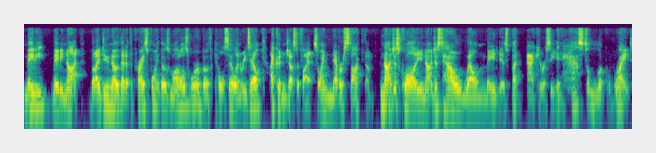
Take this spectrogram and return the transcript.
Maybe, maybe not. But I do know that at the price point those models were, both wholesale and retail, I couldn't justify it. So I never stocked them. Not just quality, not just how well made it is, but accuracy. It has to look right.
